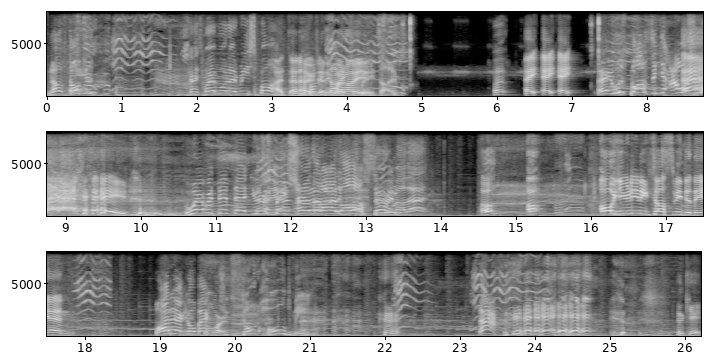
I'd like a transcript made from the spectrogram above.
No, don't you? Guys, why won't I respawn? I don't know, Probably Jelly. died Where are too many you? times. Hey, hey, hey. Hey, who's bossing? I was winning. Hey! Whoever did that, you there just I made am. sure don't that I lost, say. Sorry about that. Oh, oh, oh! You nearly tossed me to the end. Why did I go Don't, backwards? you, don't hold me. Ah! okay,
